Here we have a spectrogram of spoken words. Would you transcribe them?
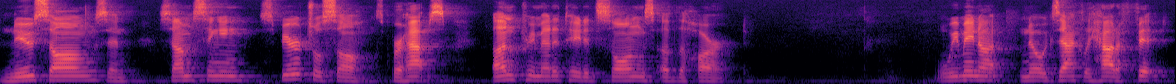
new songs, and some singing spiritual songs, perhaps unpremeditated songs of the heart. We may not know exactly how to fit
